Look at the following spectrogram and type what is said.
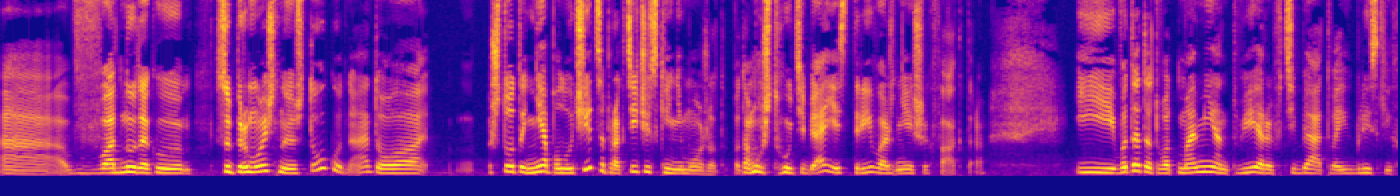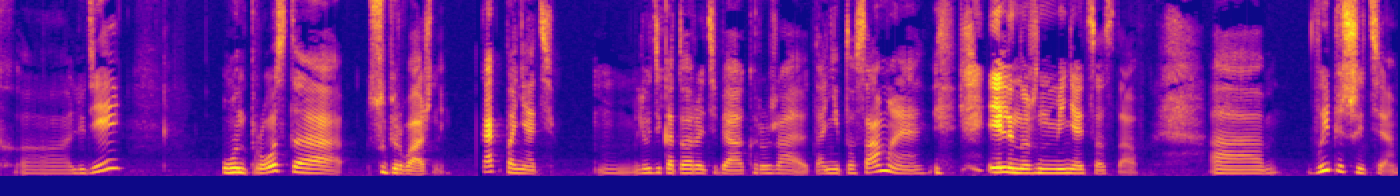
а, в одну такую супермощную штуку, да, то что-то не получиться практически не может, потому что у тебя есть три важнейших фактора. И вот этот вот момент веры в тебя, твоих близких э, людей, он просто супер важный. Как понять? люди, которые тебя окружают, они то самое или нужно менять состав. Выпишите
